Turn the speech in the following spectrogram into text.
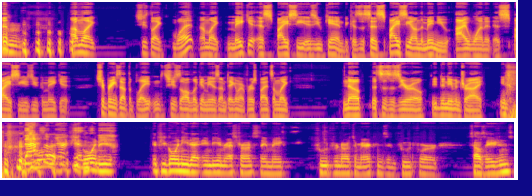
Mhm. I'm like, she's like, "What?" I'm like, "Make it as spicy as you can because it says spicy on the menu. I want it as spicy as you can make it." She brings out the plate and she's all looking at me as I'm taking my first bites. I'm like, "Nope, this is a zero. You didn't even try." That's You? If you Americans, go and man. eat- If you go and eat at Indian restaurants, they make food for North Americans and food for South Asians.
